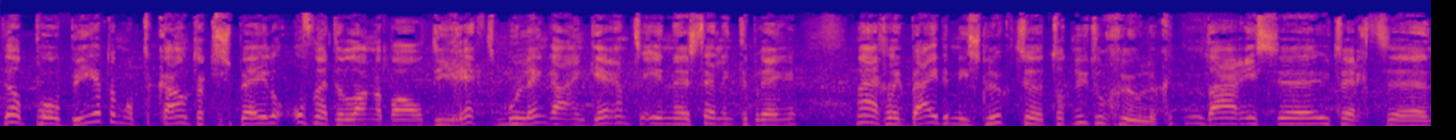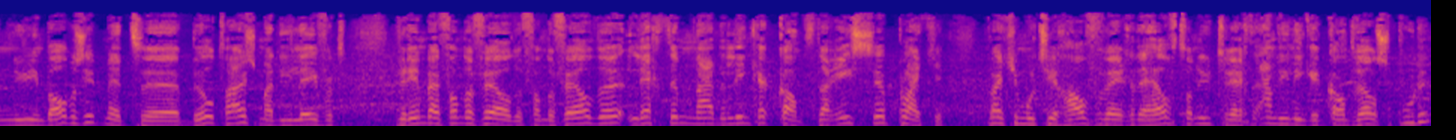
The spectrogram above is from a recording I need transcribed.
wel probeert om op de counter te spelen. Of met de lange bal direct Moulenga en Gernd in stelling te brengen. Maar eigenlijk beide mislukt tot nu toe gruwelijk. Daar is Utrecht nu in balbezit met Bulthuis. Maar die levert weer in bij Van der Velde. Van der Velde legt hem naar de linkerkant. Daar is Platje. Platje moet zich halverwege de helft van Utrecht aan die linkerkant wel spoeden.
